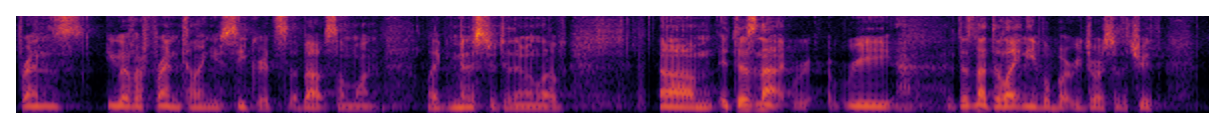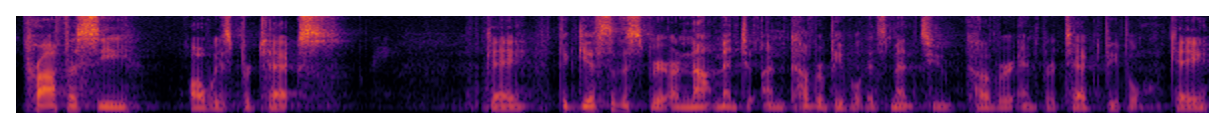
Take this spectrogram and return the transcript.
friends, you have a friend telling you secrets about someone, like minister to them in love. Um, it does not re, it does not delight in evil, but rejoice with the truth. Prophecy always protects. Okay, the gifts of the Spirit are not meant to uncover people; it's meant to cover and protect people. Okay,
